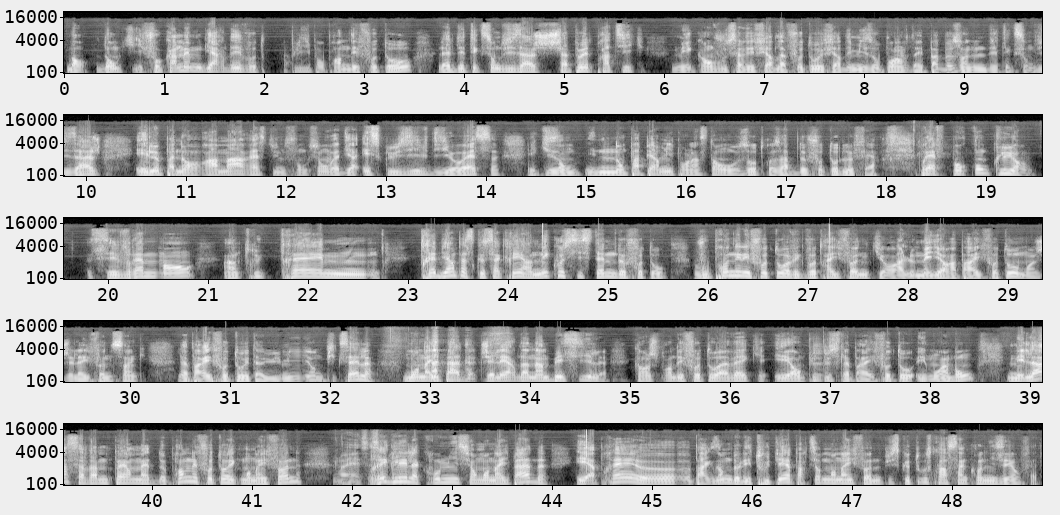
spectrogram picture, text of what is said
Bon, donc il faut quand même garder votre appli pour prendre des photos. La détection de visage, ça peut être pratique, mais quand vous savez faire de la photo et faire des mises au point, vous n'avez pas besoin d'une détection de visage. Et le panorama reste une fonction, on va dire, exclusive d'iOS et qu'ils ont, ils n'ont pas permis pour l'instant aux autres apps de photo de le faire. Bref, pour conclure, c'est vraiment un truc très hum, Très bien parce que ça crée un écosystème de photos. Vous prenez les photos avec votre iPhone qui aura le meilleur appareil photo. Moi, j'ai l'iPhone 5. L'appareil photo est à 8 millions de pixels. Mon iPad, j'ai l'air d'un imbécile quand je prends des photos avec et en plus l'appareil photo est moins bon. Mais là, ça va me permettre de prendre les photos avec mon iPhone, Ouais, régler la chromie sur mon iPad et après, euh, par exemple, de les tweeter à partir de mon iPhone puisque tout sera synchronisé en fait.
